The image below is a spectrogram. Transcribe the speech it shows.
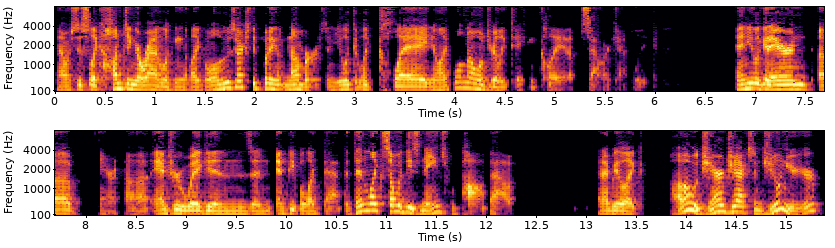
And I was just like hunting around looking at like, well, who's actually putting up numbers? And you look at like Clay and you're like, well, no one's really taking Clay in a salary cap league. And you look at Aaron, uh, Aaron uh, Andrew Wiggins and, and people like that. But then like some of these names would pop out and I'd be like, oh, Jaren Jackson Jr., you're,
